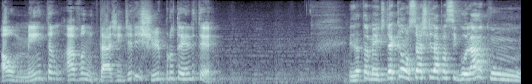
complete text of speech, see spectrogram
aumentam a vantagem de Elixir para o TNT. Exatamente. Decão, você acha que dá pra segurar com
